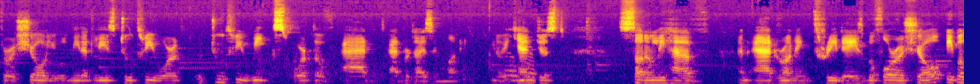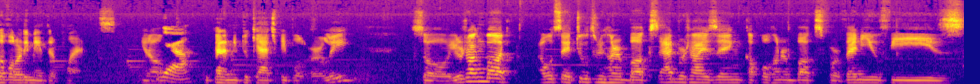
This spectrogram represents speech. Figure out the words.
for a show you will need at least two three work two three weeks worth of ad advertising money. You know you can't mm-hmm. just suddenly have an ad running three days before a show. People have already made their plans you know? Yeah. You kind of need to catch people early. So you're talking about, I would say two, three hundred bucks advertising, a couple hundred bucks for venue fees,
